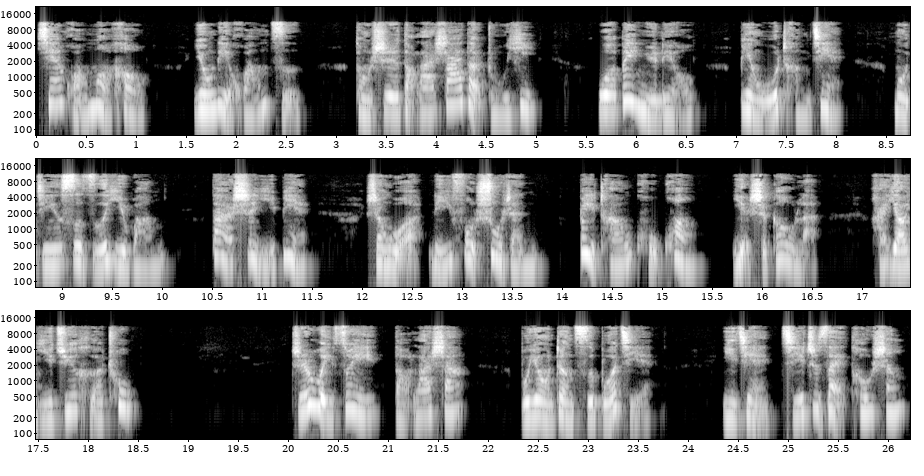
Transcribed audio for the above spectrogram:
先皇末后，拥立皇子，统是倒拉沙的主意。我辈女流，并无成见。母亲四子已亡，大事一变，生我离父数人，备尝苦况也是够了，还要移居何处？只委罪倒拉沙，不用证词驳解。”一见即志在偷生。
